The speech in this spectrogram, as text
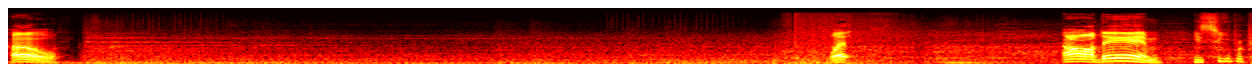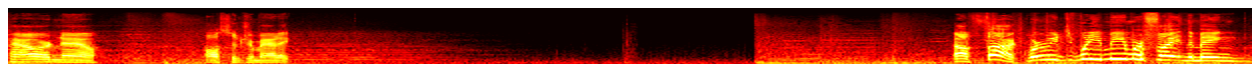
Oh. What? Oh, damn. He's super powered now. Also dramatic. Oh, fuck. What, are we, what do you mean we're fighting the main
